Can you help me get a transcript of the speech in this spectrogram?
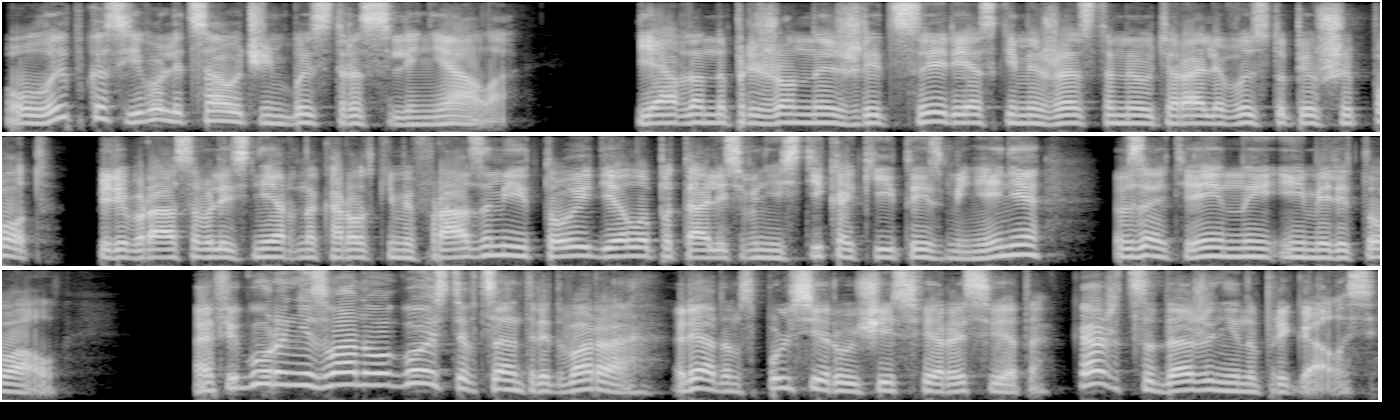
улыбка с его лица очень быстро слиняла. Явно напряженные жрецы резкими жестами утирали выступивший пот, перебрасывались нервно короткими фразами и то и дело пытались внести какие-то изменения в затеянный ими ритуал. А фигура незваного гостя в центре двора, рядом с пульсирующей сферой света, кажется, даже не напрягалась.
